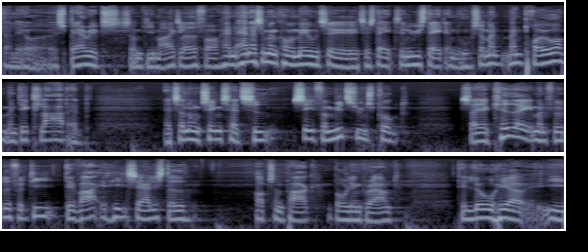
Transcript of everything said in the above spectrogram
der laver spare ribs, som de er meget glade for, han, han er simpelthen kommet med ud til, til, stad, til nye stadion nu. Så man, man prøver, men det er klart, at, at sådan nogle ting tager tid. Set fra mit synspunkt, så er jeg ked af, at man flyttede, fordi det var et helt særligt sted, Upton Park, Bowling Ground det lå her i,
